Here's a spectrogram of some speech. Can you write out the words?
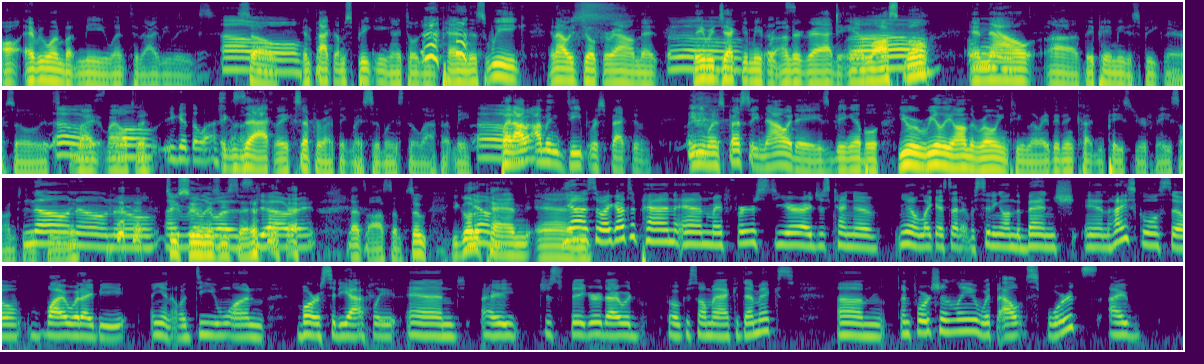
All, everyone but me went to the Ivy Leagues. Oh. So, in fact, I'm speaking. I told you Penn this week, and I always joke around that oh, they rejected me for undergrad and uh, law school and oh. now uh, they pay me to speak there, so it's oh, my, my well, ultimate. You get the last. Exactly, laugh. except for I think my siblings still laugh at me, oh. but I'm, I'm in deep respect of anyone, especially nowadays, being able. You were really on the rowing team, though, right? They didn't cut and paste your face onto the no, team. No, no, no. Too I soon, really as was. you said. Yeah, right. That's awesome. So you go yeah. to Penn, and yeah. So I got to Penn, and my first year, I just kind of, you know, like I said, I was sitting on the bench in high school. So why would I be, you know, a D one varsity athlete? And I just figured I would focus on my academics. Um, unfortunately, without sports, I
